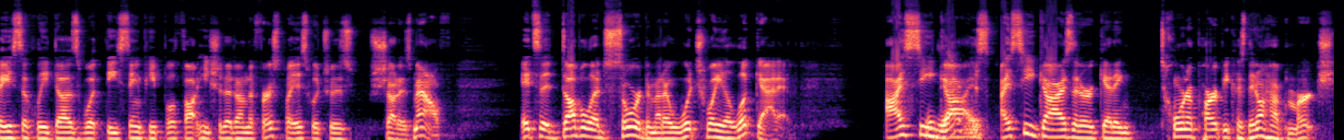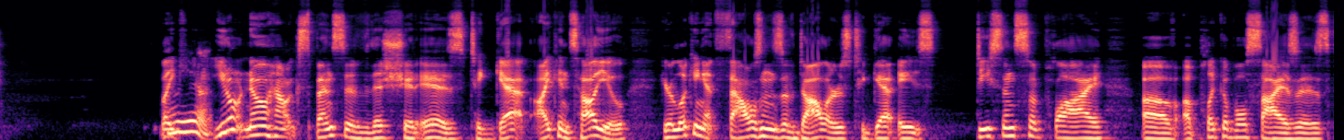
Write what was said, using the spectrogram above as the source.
basically does what these same people thought he should have done in the first place, which was shut his mouth. It's a double edged sword no matter which way you look at it. I see exactly. guys I see guys that are getting torn apart because they don't have merch. Like oh, yeah. you don't know how expensive this shit is to get. I can tell you, you're looking at thousands of dollars to get a decent supply of applicable sizes.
